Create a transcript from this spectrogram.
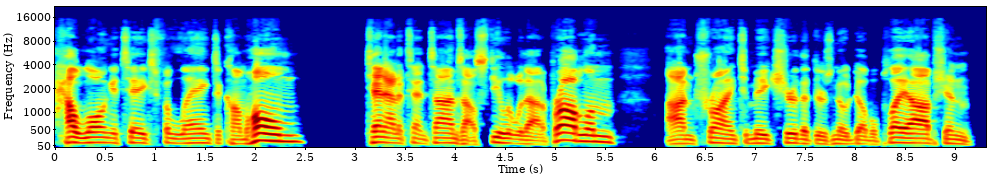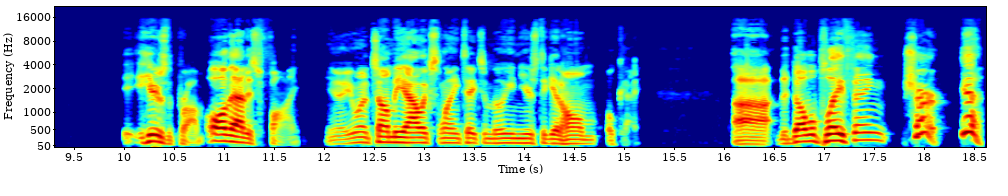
how long it takes for Lange to come home. 10 out of 10 times, I'll steal it without a problem. I'm trying to make sure that there's no double play option. Here's the problem. All that is fine. You know, you want to tell me Alex Lange takes a million years to get home? Okay. Uh, the double play thing, sure. Yeah.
